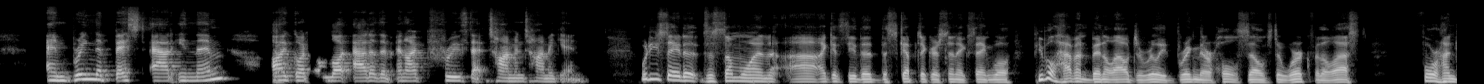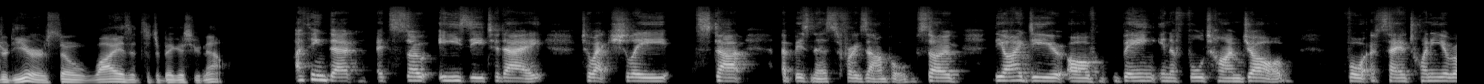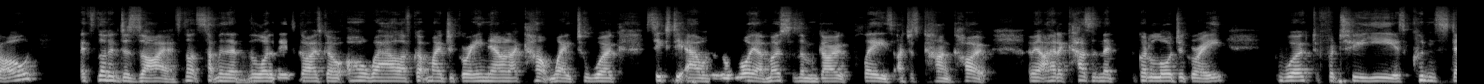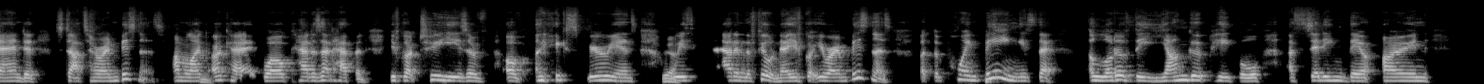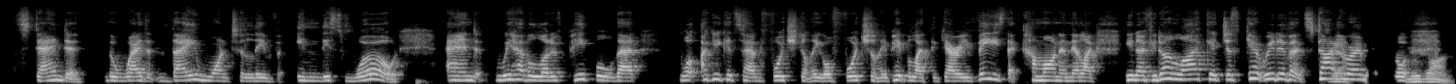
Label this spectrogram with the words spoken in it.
and bring the best out in them, I got a lot out of them. And I proved that time and time again. What do you say to, to someone? Uh, I can see the, the skeptic or cynic saying, well, people haven't been allowed to really bring their whole selves to work for the last 400 years. So why is it such a big issue now? I think that it's so easy today to actually start a business, for example. So the idea of being in a full time job for, say, a 20 year old it's not a desire. It's not something that a mm. lot of these guys go, oh, wow, I've got my degree now and I can't wait to work 60 mm. hours as a lawyer. Most of them go, please, I just can't cope. I mean, I had a cousin that got a law degree, worked for two years, couldn't stand it, starts her own business. I'm like, mm. okay, well, how does that happen? You've got two years of, of experience yeah. with out in the field. Now you've got your own business. But the point mm. being is that a lot of the younger people are setting their own standard the way that they want to live in this world. And we have a lot of people that well, you could say unfortunately or fortunately, people like the Gary V's that come on and they're like, you know, if you don't like it, just get rid of it, start yeah. your own. Or, Move on.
